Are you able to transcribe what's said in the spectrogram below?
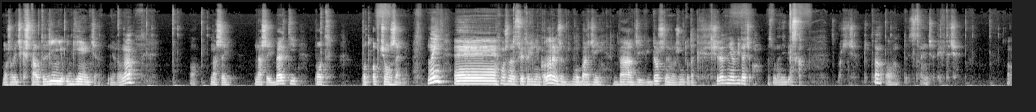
można powiedzieć, kształt linii ugięcia, prawda? O, naszej, naszej belki pod, pod obciążeniem. No i e, może narysuję to innym kolorem, żeby było bardziej, bardziej widoczne. No, żółto tak średnio widać. O, wezmę na niebiesko. Zobaczcie. To, o, to jest fajnie lepiej widać. O,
